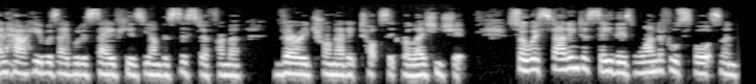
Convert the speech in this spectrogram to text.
and how he was able to save his younger sister from a very traumatic, toxic relationship. So we're starting to see these wonderful sportsmen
